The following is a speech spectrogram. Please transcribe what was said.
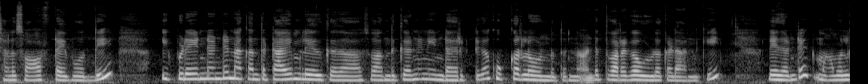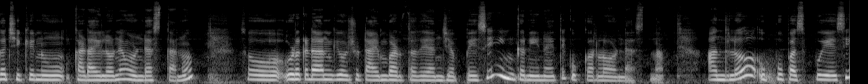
చాలా సాఫ్ట్ అయిపోద్ది. ఇప్పుడు ఏంటంటే నాకు అంత టైం లేదు కదా సో అందుకని నేను డైరెక్ట్గా కుక్కర్లో వండుతున్నా అంటే త్వరగా ఉడకడానికి. లేదంటే మామూలుగా చికెన్ కడాయిలోనే వండేస్తాను. సో ఉడకడానికి కొంచెం టైం పడుతుంది అని చెప్పేసి ఇంకా నేనైతే కుక్కర్లో వండేస్తున్నా. అందులో ఉప్పు పసుపు వేసి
